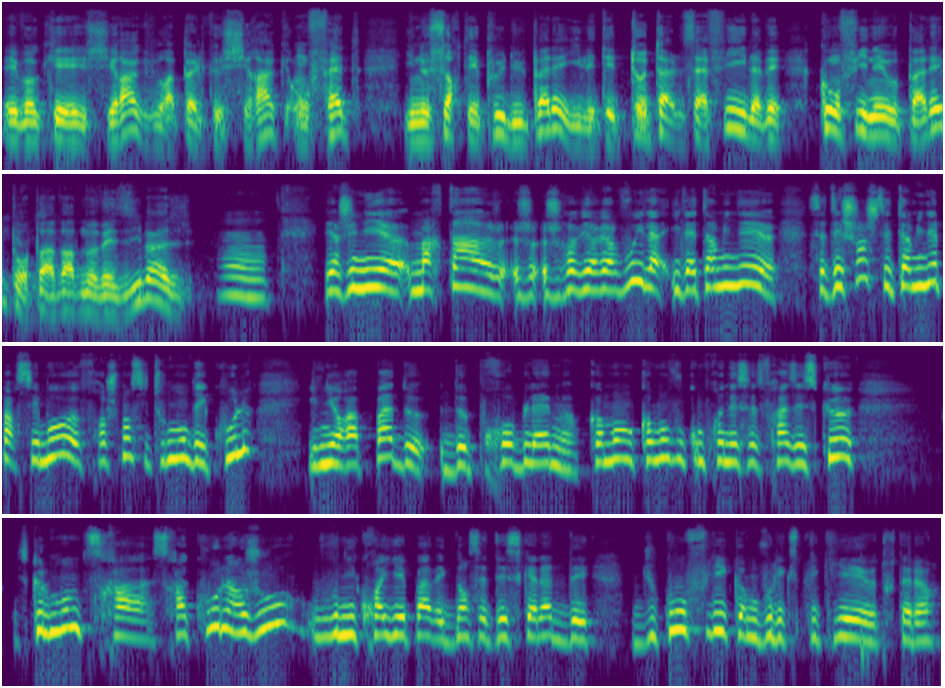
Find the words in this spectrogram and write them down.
évoquait Chirac. Je vous rappelle que Chirac, en fait, il ne sortait plus du palais. Il était total. Sa fille, il avait confiné au palais pour pas avoir de mauvaises images. Hmm. Virginie euh, Martin, je, je reviens vers vous. Il a, il a terminé, cet échange s'est terminé par ces mots. Franchement, si tout le monde est cool, il n'y aura pas de, de problème. Comment, comment vous comprenez cette phrase? Est-ce que, est que le monde sera, sera cool un jour ou Vous n'y croyez pas avec dans cette escalade du conflit, comme vous l'expliquiez euh, tout à l'heure?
